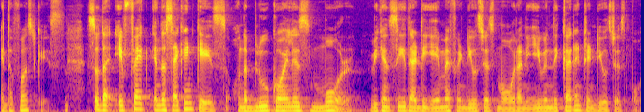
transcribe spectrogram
in the first case. So the effect in the second case on the blue coil is more. We can see that the EMF induced is more and even the current induced is more.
